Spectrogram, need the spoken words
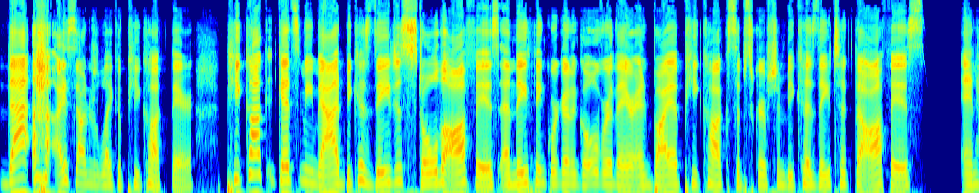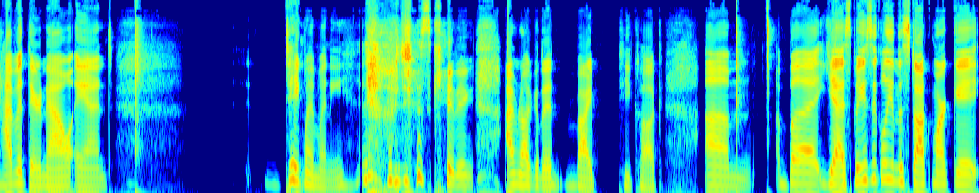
that I sounded like a peacock there. Peacock gets me mad because they just stole the office and they think we're going to go over there and buy a Peacock subscription because they took the office and have it there now and take my money. just kidding. I'm not going to buy Peacock. Um but yes, basically in the stock market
